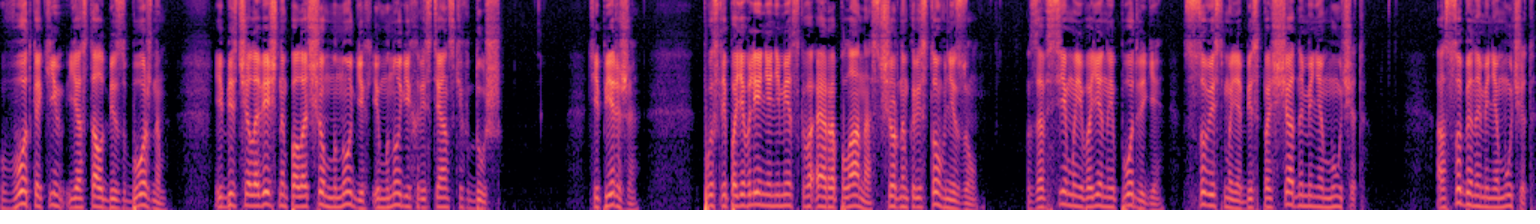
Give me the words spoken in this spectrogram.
Вот каким я стал безбожным и бесчеловечным палачом многих и многих христианских душ. Теперь же, после появления немецкого аэроплана с черным крестом внизу, за все мои военные подвиги совесть моя беспощадно меня мучит. Особенно меня мучит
